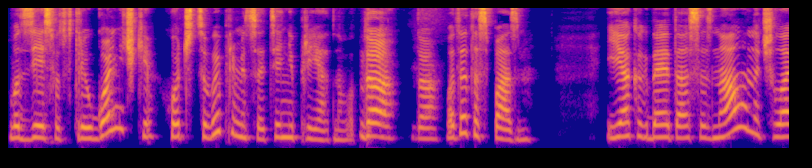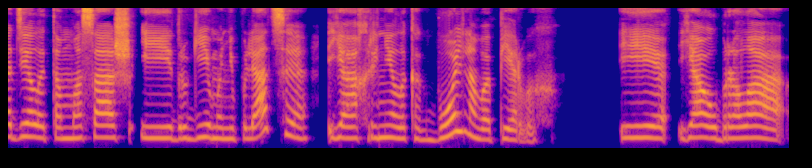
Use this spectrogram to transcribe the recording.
вот здесь вот в треугольничке, хочется выпрямиться, а тебе неприятно. Вот да, тут. да. Вот это спазм. И я, когда это осознала, начала делать там массаж и другие манипуляции, я охренела как больно, во-первых. И я убрала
